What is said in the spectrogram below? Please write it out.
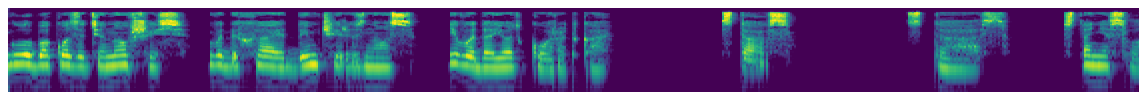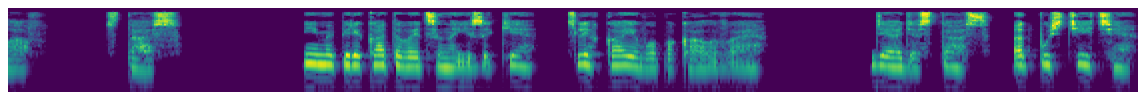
Глубоко затянувшись, выдыхает дым через нос и выдает коротко. Стас. Стас. Станислав. Стас. Имя перекатывается на языке, слегка его покалывая. «Дядя Стас, отпустите!»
